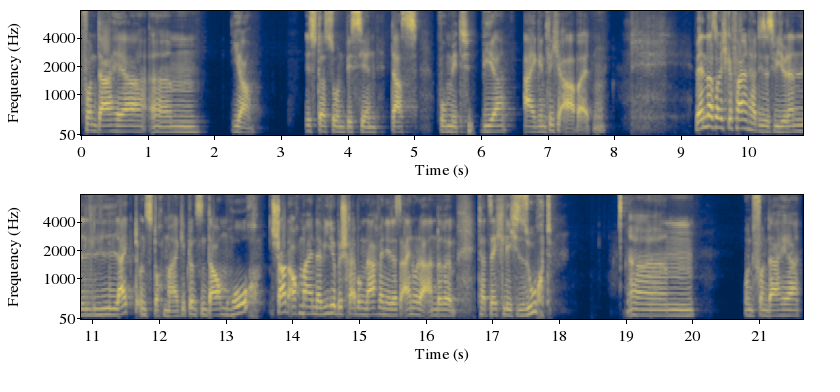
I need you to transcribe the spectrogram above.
von daher, ähm, ja, ist das so ein bisschen das, womit wir eigentlich arbeiten. Wenn das euch gefallen hat, dieses Video, dann liked uns doch mal, gebt uns einen Daumen hoch. Schaut auch mal in der Videobeschreibung nach, wenn ihr das ein oder andere tatsächlich sucht. Ähm, und von daher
